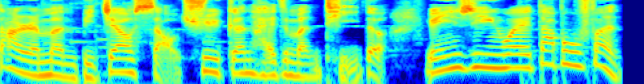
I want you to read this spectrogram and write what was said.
大人们比较少去跟孩子们提的，原因是因为大部分，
